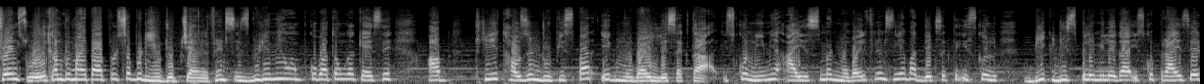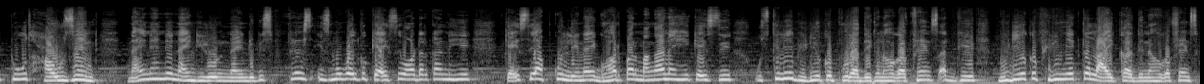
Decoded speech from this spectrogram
Friends welcome to my powerful support YouTube channel friends इस वीडियो में हम आपको बताऊँगा कैसे आप थ्री थाउज़ेंड रुपीज़ पर एक मोबाइल ले सकता है। इसको नेम है आई स्मार्ट मोबाइल फ्रेंड्स यहाँ पर देख सकते हैं, इसको बिग डिस्प्ले मिलेगा। इसको प्राइस है two thousand nine hundred ninety nine rupees friends इस मोबाइल को कैसे ऑर्डर करना है, कैसे आपको लेना है, घर पर मंगाना है, कैसे, उसके लिए वीडियो को पूरा देखना होगा। फ्रेंड्स और वीडियो को फ्री में एक लाइक कर देना होगा। फ्रेंड्स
